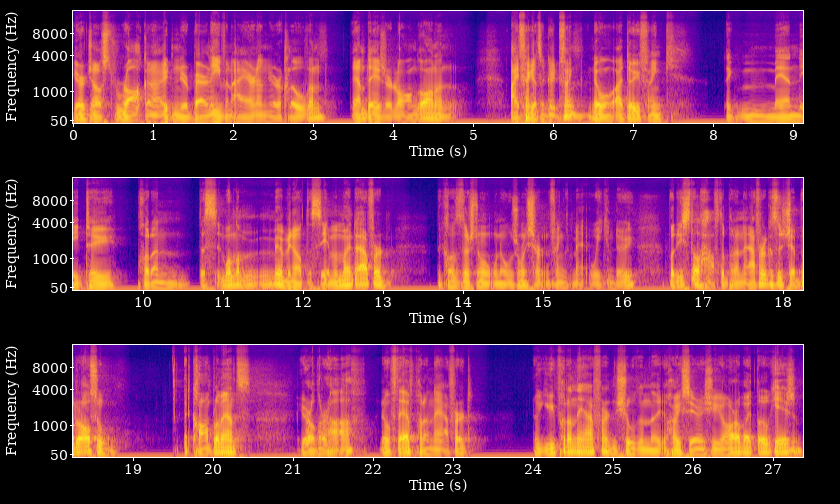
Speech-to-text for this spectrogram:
you're just rocking out and you're barely even ironing your clothing. Them days are long gone, and I think it's a good thing. No, I do think like men need to put in this. Well, not, maybe not the same amount of effort because there's no, you know, there's only certain things we can do, but you still have to put in effort because it's. But it also it complements your other half. You know, if they've put in the effort, you, know, you put in the effort and show them the, how serious you are about the occasion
